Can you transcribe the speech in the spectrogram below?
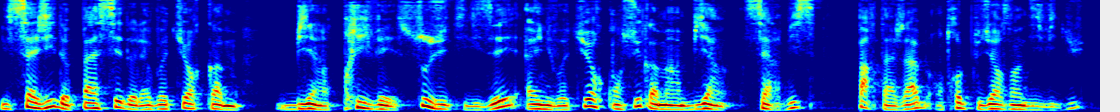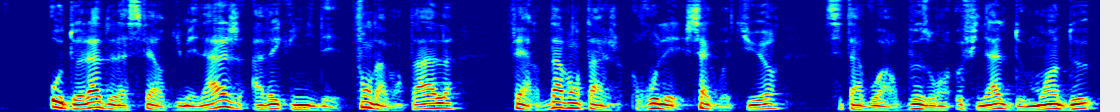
Il s'agit de passer de la voiture comme bien privé sous-utilisé à une voiture conçue comme un bien service partageable entre plusieurs individus, au-delà de la sphère du ménage avec une idée fondamentale, faire davantage rouler chaque voiture, c'est avoir besoin au final de moins de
